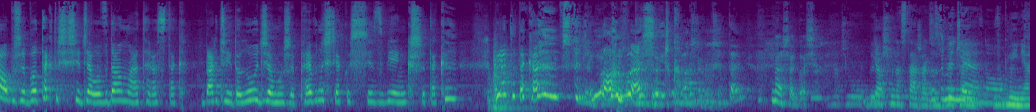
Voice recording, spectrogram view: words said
dobrze, bo tak to się siedziało w domu, a teraz tak bardziej do ludzi, a może pewność jakoś się zwiększy, tak. Bo ja to taka, no właśnie. Tak. Nasza Gosia. znaczy my byliśmy na stażach No w sumie zazwyczaj nie, no. w gminie.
